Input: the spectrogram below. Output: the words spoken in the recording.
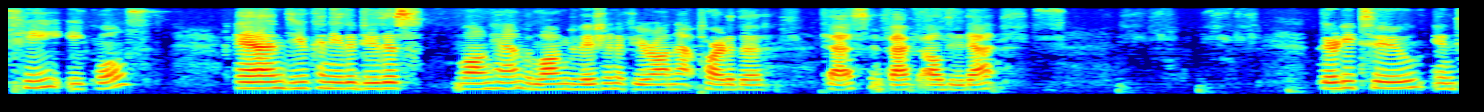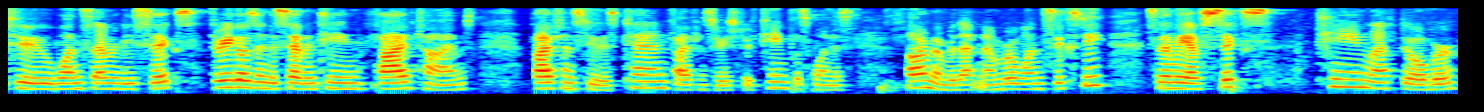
t equals, and you can either do this longhand with long division if you're on that part of the test. In fact, I'll do that. 32 into 176. 3 goes into 17 five times. 5 times 2 is 10. 5 times 3 is 15. Plus 1 is, oh, I'll remember that number, 160. So then we have 16 left over.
